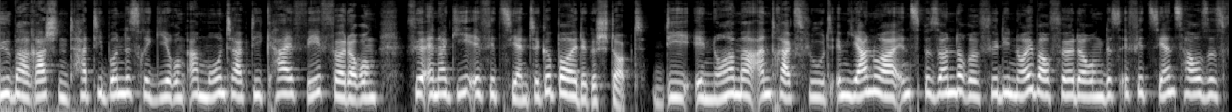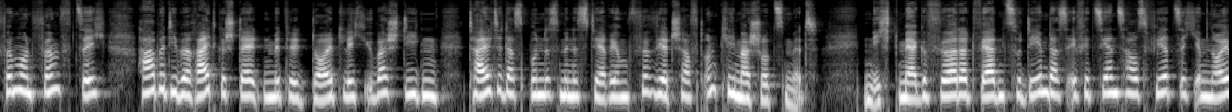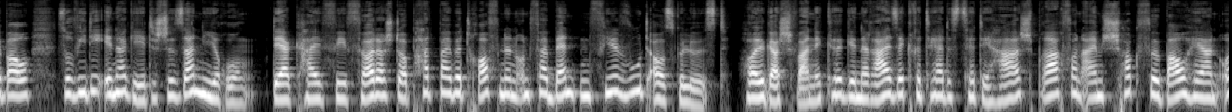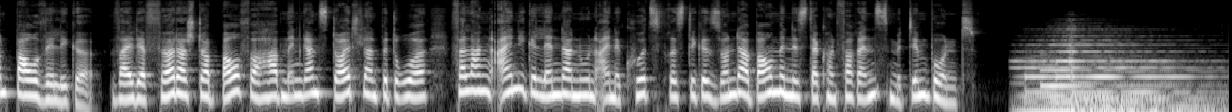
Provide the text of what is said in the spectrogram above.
Überraschend hat die Bundesregierung am Montag die KfW-Förderung für energieeffiziente Gebäude gestoppt. Die enorme Antragsflut im Januar, insbesondere für die Neubauförderung des Effizienzhauses 55, habe die bereitgestellten Mittel deutlich überstiegen, teilte das Bundesministerium für Wirtschaft und Klimaschutz mit. Nicht mehr gefördert werden zudem das Effizienzhaus 40 im Neubau sowie die energetische Sanierung. Der KfW-Förderstopp hat bei Betroffenen und Verbänden viel Wut ausgelöst. Holger Schwannecke, Generalsekretär des ZDH, sprach von einem Schock für Bauherren und Bauwillige. Weil der Förderstopp Bauvorhaben in ganz Deutschland bedrohe, verlangen einige Länder nun eine kurzfristige Sonderbauministerkonferenz mit dem Bund.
